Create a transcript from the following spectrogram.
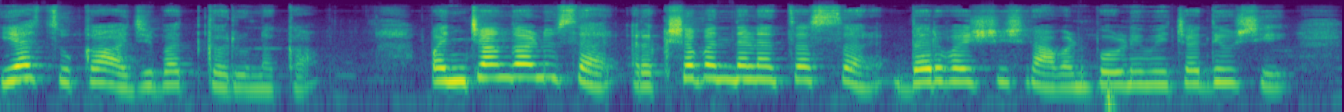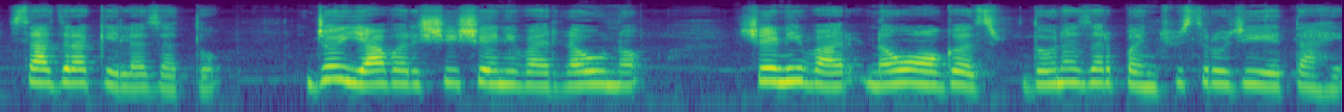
या चुका अजिबात करू नका. पंचांगानुसार रक्षाबंधनाचा सण दरवर्षी श्रावण पौर्णिमेच्या दिवशी साजरा केला जातो जो यावर्षी शनिवार नऊ नऊ शनिवार नऊ ऑगस्ट दोन हजार पंचवीस रोजी येत आहे.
